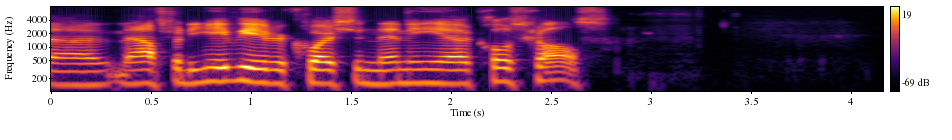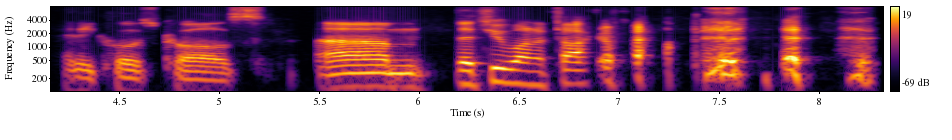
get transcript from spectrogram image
Uh, now, for the aviator question, any close calls? Any close calls? um, that you want to talk about?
